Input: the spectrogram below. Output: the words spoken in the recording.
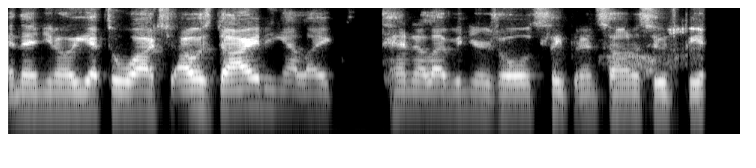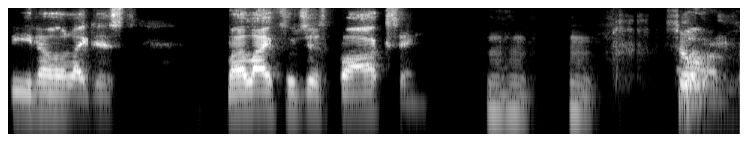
And then, you know, you have to watch. I was dieting at like 10, 11 years old, sleeping in sauna suits, being you know, like just my life was just boxing. Mm-hmm. So, Um,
